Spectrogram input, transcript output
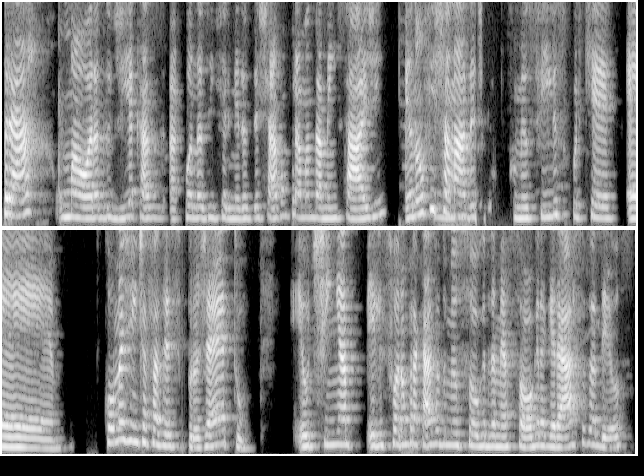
para uma hora do dia, caso, quando as enfermeiras deixavam para mandar mensagem. Eu não fiz chamada de com meus filhos, porque é, como a gente ia fazer esse projeto, eu tinha. Eles foram para casa do meu sogro e da minha sogra, graças a Deus.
